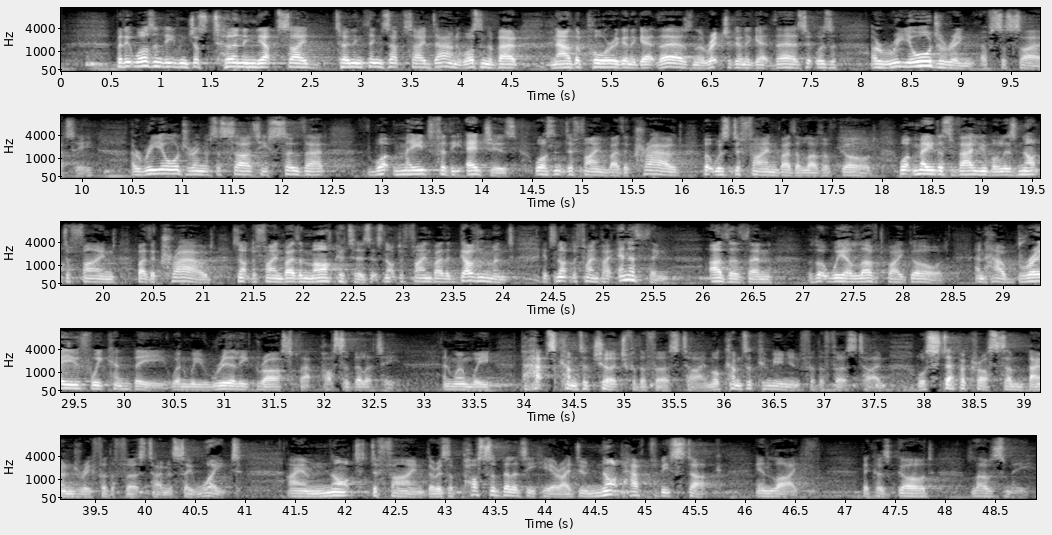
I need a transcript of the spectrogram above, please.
But it wasn't even just turning, the upside, turning things upside down. It wasn't about now the poor are going to get theirs and the rich are going to get theirs. It was a, a reordering of society, a reordering of society so that what made for the edges wasn't defined by the crowd, but was defined by the love of God. What made us valuable is not defined by the crowd, it's not defined by the marketers, it's not defined by the government, it's not defined by anything other than that we are loved by God and how brave we can be when we really grasp that possibility and when we perhaps come to church for the first time or come to communion for the first time or step across some boundary for the first time and say, wait, I am not defined. There is a possibility here. I do not have to be stuck in life because God loves me.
